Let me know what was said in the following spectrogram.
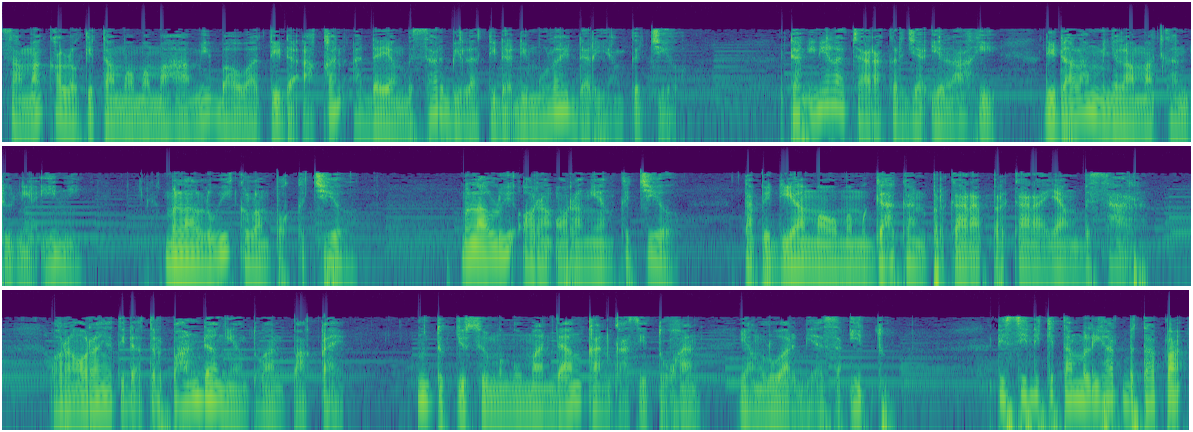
sama kalau kita mau memahami bahwa tidak akan ada yang besar bila tidak dimulai dari yang kecil. Dan inilah cara kerja ilahi di dalam menyelamatkan dunia ini. Melalui kelompok kecil. Melalui orang-orang yang kecil. Tapi dia mau memegahkan perkara-perkara yang besar. Orang-orang yang tidak terpandang yang Tuhan pakai. Untuk justru mengumandangkan kasih Tuhan yang luar biasa itu. Di sini kita melihat betapa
